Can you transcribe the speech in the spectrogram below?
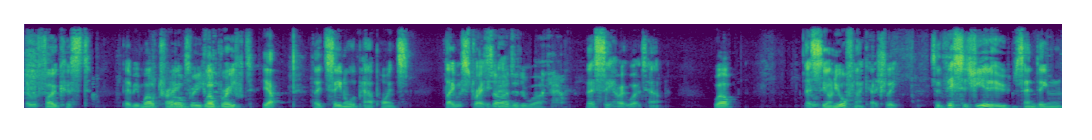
They were focused. They'd been well trained, briefed. well briefed. Yeah, they'd seen all the powerpoints. They were straight So how did it work out? Let's see how it worked out. Well, let's see on your flank actually. So this is you sending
